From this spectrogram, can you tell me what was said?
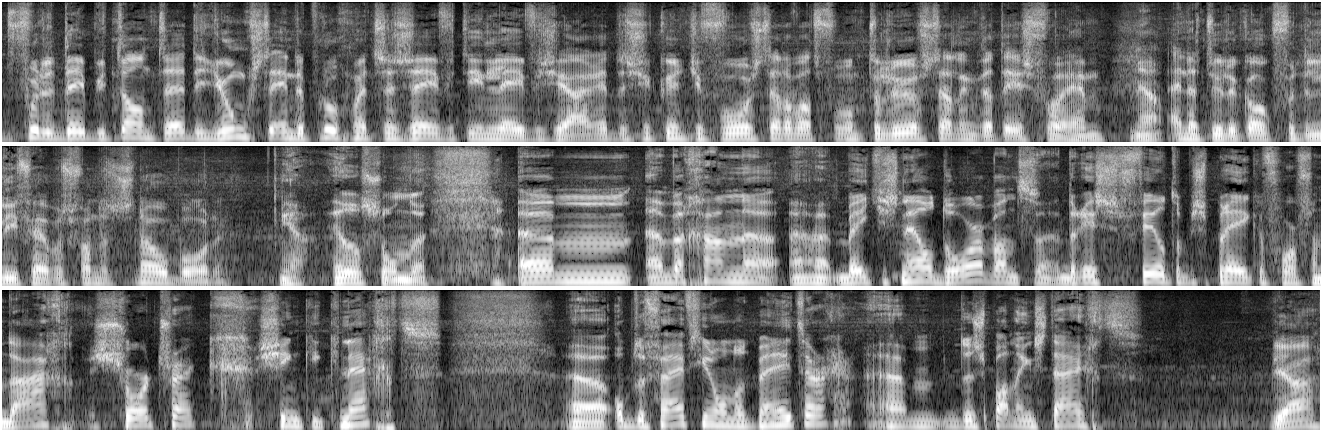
voor de debutant, hè, de jongste in de ploeg met zijn 17 levensjaren. Dus je kunt je voorstellen wat voor een teleurstelling dat is voor hem. Ja. En natuurlijk ook voor de liefhebbers van het snowboarden. Ja, heel zonde. Um, we gaan uh, een beetje snel door, want er is veel te bespreken voor vandaag. Short track, Shinky Knecht. Uh, op de 1500 meter. Um, de spanning stijgt. Ja,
